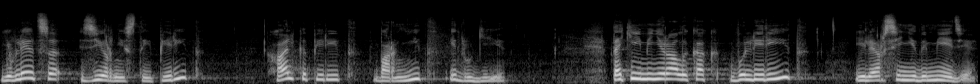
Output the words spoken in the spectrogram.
являются зернистый перит, халькоперит, барнит и другие. Такие минералы, как валериит или арсениды меди,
